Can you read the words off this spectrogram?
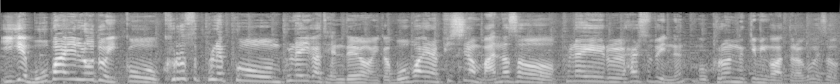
이게 모바일로도 있고 cross platform play가 된대요. 그러니까 모바일이랑 PC랑 만나서 플레이를 할 수도 있는 뭐 그런 느낌인 것 같더라고. 그래서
